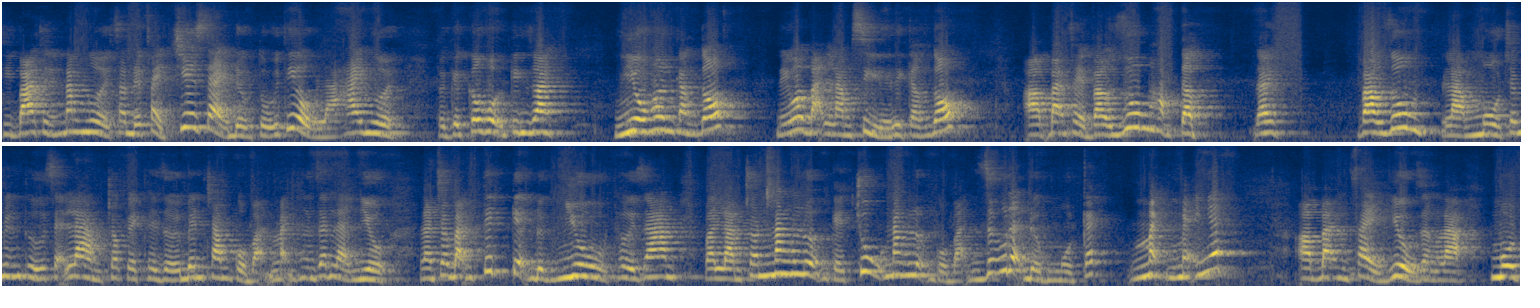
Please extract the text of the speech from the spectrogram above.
thì 3 cho đến 5 người sau đấy phải chia sẻ được tối thiểu là hai người về cái cơ hội kinh doanh. Nhiều hơn càng tốt nếu mà bạn làm xỉ thì càng tốt. À, bạn phải vào zoom học tập. Đây vào Zoom là một trong những thứ sẽ làm cho cái thế giới bên trong của bạn mạnh hơn rất là nhiều làm cho bạn tiết kiệm được nhiều thời gian và làm cho năng lượng cái trụ năng lượng của bạn giữ lại được một cách mạnh mẽ nhất. À, bạn phải hiểu rằng là một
